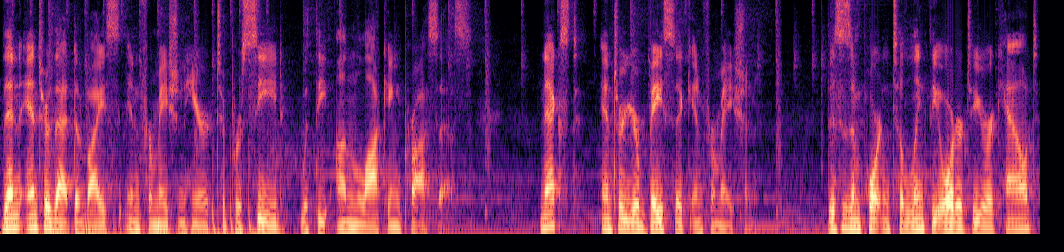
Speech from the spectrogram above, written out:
Then enter that device information here to proceed with the unlocking process. Next, enter your basic information. This is important to link the order to your account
